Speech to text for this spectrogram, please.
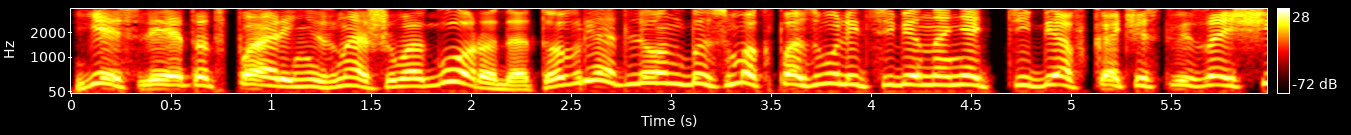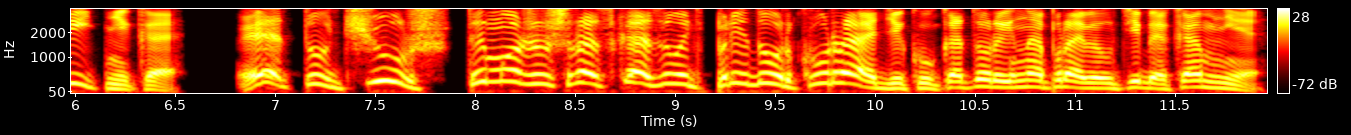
Если этот парень из нашего города, то вряд ли он бы смог позволить себе нанять тебя в качестве защитника. «Эту чушь ты можешь рассказывать придурку Радику, который направил тебя ко мне.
